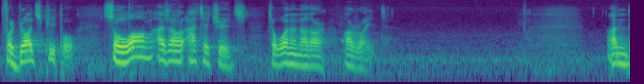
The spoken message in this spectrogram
for God's people, so long as our attitudes to one another are right. And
